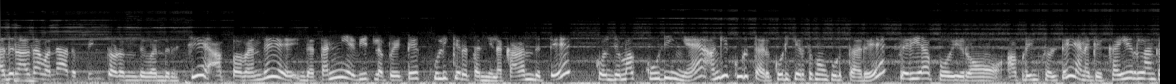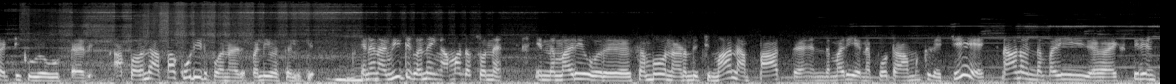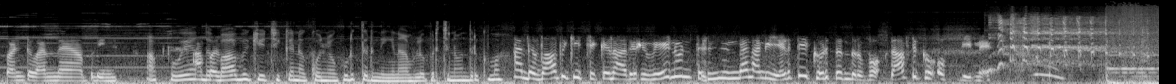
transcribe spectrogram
அதனாலதான் வந்து அது பின்தொடர்ந்து வந்துருச்சு. அப்ப வந்து இந்த தண்ணியை வீட்டுல போயிட்டு குளிக்கிற தண்ணியில கலந்துட்டு கொஞ்சமா குடிங்க. அங்கேயே கொடுத்தாரு குடிக்கிறதுக்கும் கொடுத்தாரு. சரியா போயிரும் அப்படின்னு சொல்லிட்டு எனக்கு கயிறுலாம் கட்டி விட்டாரு. அப்ப வந்து அப்பா கூட்டிட்டு போனாரு பள்ளிவாசலுக்கு. ஏன்னா நான் வீட்டுக்கு வந்து எங்க அம்மாட்ட சொன்னேன் இந்த மாதிரி ஒரு சம்பவம் நடந்துச்சுமா? நான் பார்த்தேன் இந்த மாதிரி என்னை போட்டு அமுக்குனுச்சு நானும் இந்த மாதிரி எக்ஸ்பீரியன்ஸ் பண்ணிட்டு வந்தேன் அப்படின்னு. அப்போவே அந்த பாபிக்யூ சிக்கனை கொஞ்சம் கொடுத்துருந்தீங்கன்னா இவ்வளோ பிரச்சனை வந்திருக்குமா? அந்த பாபிக்கு சிக்கன் அதுக்கு வேணும்னு தெரிஞ்சிருந்தா நாங்க எடுத்தே கொடுத்துருந்துருப்போம். சாப்பிட்டுக்கோ அப்படின்னு.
